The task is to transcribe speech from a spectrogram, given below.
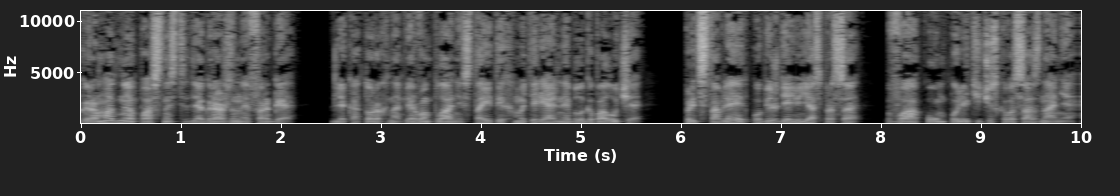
Громадную опасность для граждан ФРГ, для которых на первом плане стоит их материальное благополучие, представляет, по убеждению Ясперса, вакуум политического сознания,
